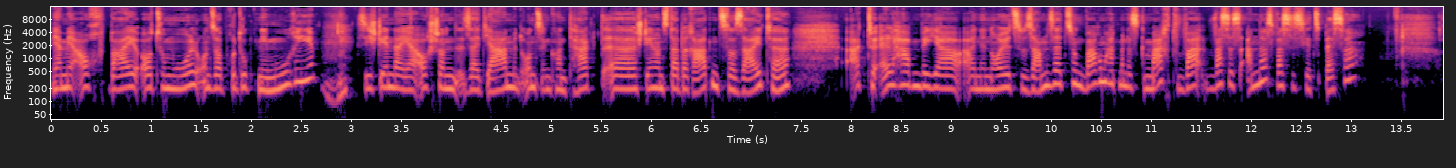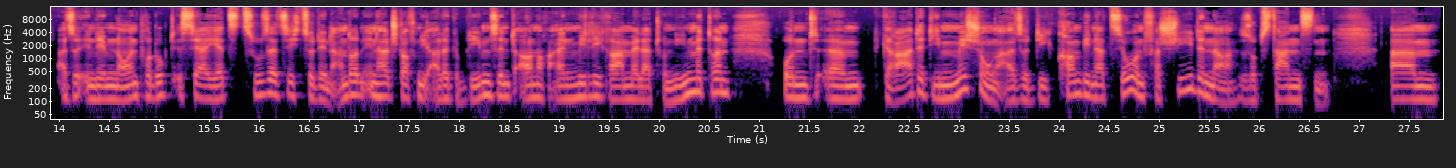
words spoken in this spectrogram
Wir haben ja auch bei Orthomol unser Produkt Nemuri. Mhm. Sie stehen da ja auch schon seit Jahren mit uns in Kontakt, äh, stehen uns da beratend zur Seite. Aktuell haben wir ja eine neue Zusammensetzung. Warum hat man das gemacht? Was ist anders? Was ist jetzt besser? Also in dem neuen Produkt ist ja jetzt zusätzlich zu den anderen Inhaltsstoffen, die alle geblieben sind, auch noch ein Milligramm Melatonin mit drin. Und ähm, gerade die Mischung, also die Kombination verschiedener Substanzen, ähm,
